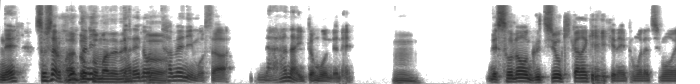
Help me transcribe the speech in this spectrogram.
ん。ね？そしたら本当に。誰うん、のためにもさ、ならないと思うんでね。うん、で、その愚痴を聞かなきゃいけない友達も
